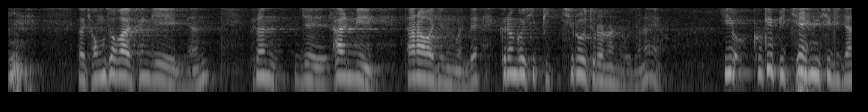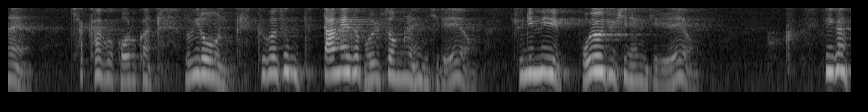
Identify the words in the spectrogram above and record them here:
정서가 생기면 그런 이제 삶이 따라와지는 건데 그런 것이 빛으로 드러나는 거잖아요. 그게 빛의 행실이잖아요. 착하고 거룩한 의로운 그것은 땅에서 볼 수 없는 행실이에요. 주님이 보여주신 행실이에요. 그러니까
